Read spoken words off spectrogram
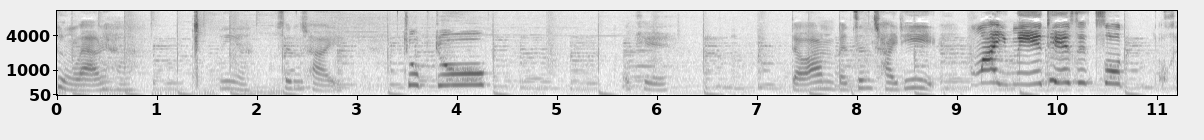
ถึงแล้วนะคะนี่เส้นชัย จุบจุบโอเค แต่ว่ามันเป็นเส้นชัยที่ไม่มีที่สิ้นสุด โอเค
